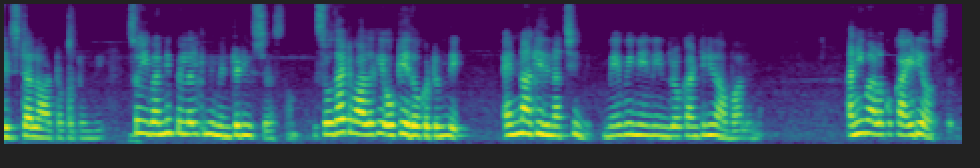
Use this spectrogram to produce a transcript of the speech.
డిజిటల్ ఆర్ట్ ఒకటి ఉంది. సో ఇవన్నీ పిల్లలకి మేము ఇంట్రడ్యూస్ చేస్తాం. సో దట్ వాళ్ళకి ఓకే ఇది ఒకటి ఉంది. అండ్ నాకు ఇది నచ్చింది. మేబీ నేను ఇందులో కంటిన్యూ అవ్వాలేమో అని వాళ్ళకు ఒక ఐడియా వస్తుంది.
